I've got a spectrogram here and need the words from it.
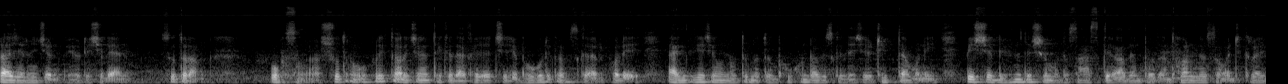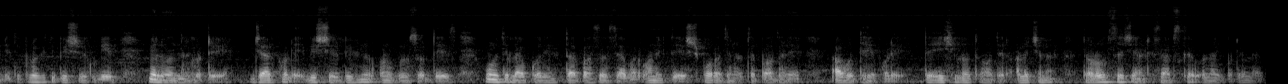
রাজারানী জন্ম হয়ে উঠেছিলেন। সুতরাং উপসংহার। সুতরাং উপরিক্ত আলোচনা থেকে দেখা যাচ্ছে যে ভৌগোলিক আবিষ্কার ফলে একদিকে যেমন নতুন নতুন ভূখণ্ড আবিষ্কার হয়েছে ঠিক তেমনই বিশ্বের বিভিন্ন দেশের মধ্যে সাংস্কৃতিক আদান প্রদান, ধর্মীয়, সামাজিক রাজনীতি প্রভৃতি বিষয়গুলির মেলবন্ধন ঘটে, যার ফলে বিশ্বের বিভিন্ন অনগ্রসর দেশ উন্নতি লাভ করে, তার পাশাপাশি আবার অনেক দেশ পরাধীনতার প্রাধানে আবদ্ধ হয়ে পড়ে। তো এই ছিল তোমাদের আলোচনা। তো অবশ্যই চ্যানেলটি সাবস্ক্রাইব লাইক বাটন লাইক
